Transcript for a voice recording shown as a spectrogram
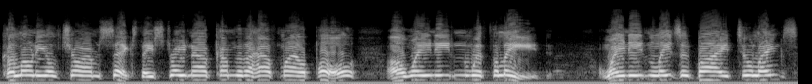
Colonial Charm six. They straight now come to the half mile pole. Uh, Wayne Eden with the lead. Wayne Eden leads it by two lengths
